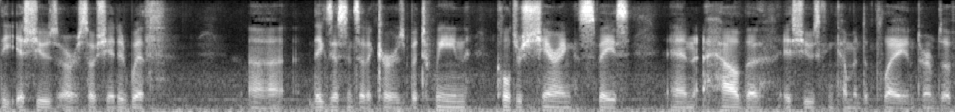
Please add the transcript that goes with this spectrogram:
the issues are associated with uh, the existence that occurs between cultures sharing space and how the issues can come into play in terms of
